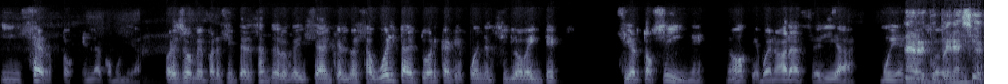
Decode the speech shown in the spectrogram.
inserto en la comunidad. Por eso me parece interesante lo que dice Ángel, ¿no? esa vuelta de tuerca que fue en el siglo XX cierto cine, ¿no? Que bueno, ahora sería muy Una recuperación.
